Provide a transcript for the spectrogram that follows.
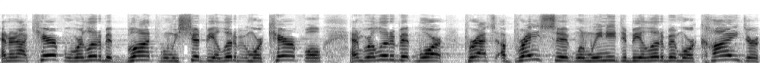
and are not careful, we're a little bit blunt when we should be a little bit more careful, and we're a little bit more perhaps abrasive when we need to be a little bit more kinder.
